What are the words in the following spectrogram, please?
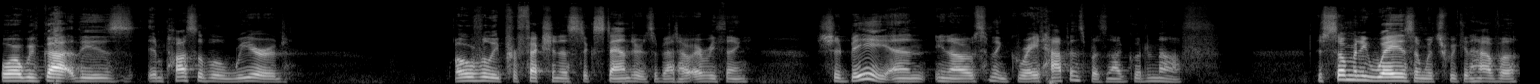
Or we've got these impossible, weird, overly perfectionistic standards about how everything should be. And, you know, something great happens, but it's not good enough. There's so many ways in which we can have a,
